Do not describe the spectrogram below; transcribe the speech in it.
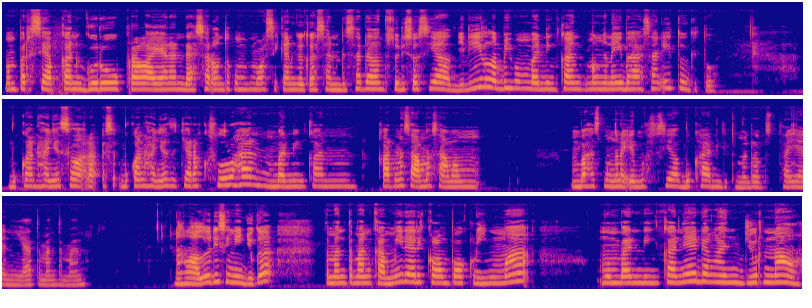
mempersiapkan guru perlayanan dasar untuk mempromosikan gagasan besar dalam studi sosial. Jadi lebih membandingkan mengenai bahasan itu gitu bukan hanya bukan hanya secara keseluruhan membandingkan karena sama-sama membahas mengenai ilmu sosial bukan gitu menurut saya nih ya teman-teman. Nah, lalu di sini juga teman-teman kami dari kelompok 5 membandingkannya dengan jurnal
